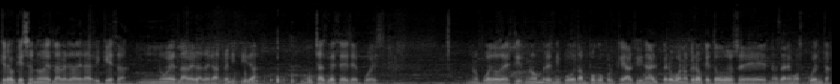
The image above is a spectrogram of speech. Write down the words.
creo que eso no es la verdadera riqueza, no es la verdadera felicidad. Muchas veces, eh, pues, no puedo decir nombres ni puedo tampoco porque al final, pero bueno, creo que todos eh, nos daremos cuenta.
